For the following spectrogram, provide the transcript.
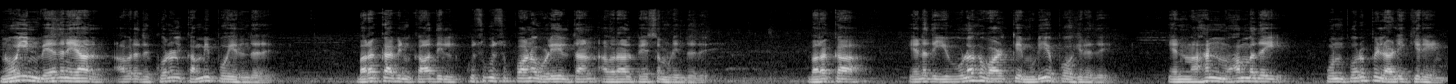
நோயின் வேதனையால் அவரது குரல் கம்மி போயிருந்தது. பரக்காவின் காதில் குசுகுசுப்பான ஒளியில்தான் அவரால் பேச முடிந்தது. பரக்கா எனது இவ்வுலக வாழ்க்கை முடியப் போகிறது. என் மகன் முகம்மதை உன் பொறுப்பில் அளிக்கிறேன்.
